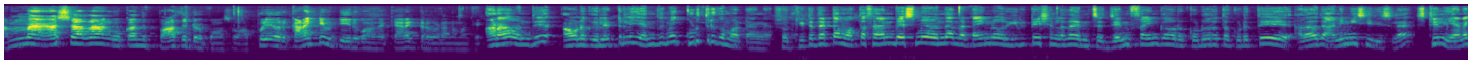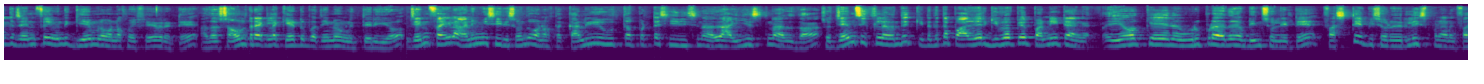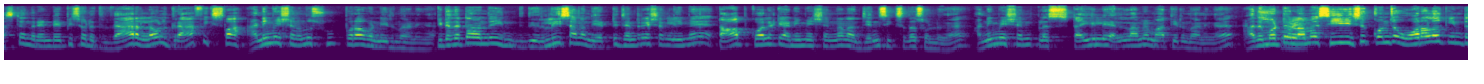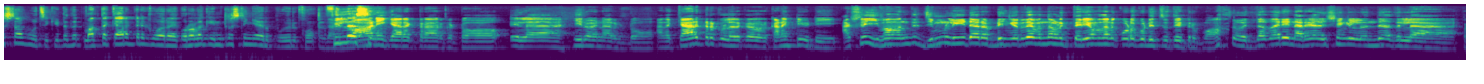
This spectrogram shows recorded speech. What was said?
நம்ம ஆஷா தான் அங்க உட்காந்து பார்த்துட்டு இருப்போம். ஸோ அப்படி ஒரு கனெக்டிவிட்டி இருக்கும் அந்த கேரக்டர் கூட நமக்கு. ஆனா வந்து அவனுக்கு லிட்டரலி எதுவுமே கொடுத்துருக்க மாட்டாங்க. ஸோ கிட்டத்தட்ட மொத்த ஃபேன் பேஸுமே வந்து அந்த டைம்ல ஒரு இரிட்டேஷன்ல தான் இருந்துச்சு. ஜென் ஃபைவ்க்கு ஒரு கொடூரத்தை கொடுத்து அதாவது அனிமி சீரிஸ்ல ஸ்டில் எனக்கு ஜென் ஃபைவ் வந்து கேம்ல ஒன் ஆஃப் மை ஃபேவரட் அதோட சவுண்ட் ட்ராக்ல கேட்டு பார்த்தீங்கன்னா உங்களுக்கு தெரியும். ஜென் ஃபைவ்ல அனிமி சீரிஸ் வந்து ஒன் ஆஃப் த கழுவி ஊத்தப்பட்ட சீரிஸ்னு அது ஹையஸ்ட்னு அதுதான். ஸோ ஜென் சிக்ஸ்ல வந்து கிட்டத்தட்ட பாதி பேர் கிவ் அப்பே பண்ணிட்டாங்க. ஓகே இது உருப்படாது அப்படின்னு சொல்லிட்டு ஃபர்ஸ்ட் எபிசோடு ரிலீஸ் பண்ணானுங்க. ஃபர்ஸ்ட் அந்த ரெண்டு எபிசோடு வேற லெவல் கிராஃபிக்ஸ் பா. அனிமேஷன் வந்து சூப்பரா பண்ணியிருந்தானுங்க. கிட்டத்தட்ட வந்து இது ரிலீஸ் ஆன அந்த எட்டு ஜென்ரேஷன்லயுமே டாப் குவாலிட்டி அனிமேஷன் நான் ஜென் சிக்ஸ் தான் சொல்லுவேன். அனிமேஷன் பிளஸ் ஸ்டைல் எல்லாமே மாத்திருந்தானுங்க. அது மட்டும் இல்லாம சீரிஸ் கொஞ்சம் ஓரளவுக்கு இன்ட்ரெஸ்டா போச்சு. கிட்டத்தட்ட மத்த கேரக்டருக்கு வர ஓரளவுக்கு இன்ட்ரெஸ்டிங்கா இருக்கும். இருக்கும் ஃபில்லர்ஸ் பாணி கேரக்டரா இருக்கட்டும் இல்ல ஹீரோயினா இருக்கட்டும் அந்த கேரக்டருக்குள்ள இருக்கிற ஒரு கனெக்டிவிட்டி ஆக்சுவலி இவன் வந்து ஜிம் லீடர் அப்படிங்கறதே வந்து அவனுக்கு தெரியாம தானே கூட கூட்டி சுத்திட்டு இருப்பான். ஸோ இந்த மாதிரி நிறைய விஷயங்கள் வந்து அதுல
